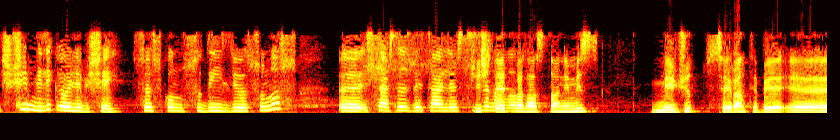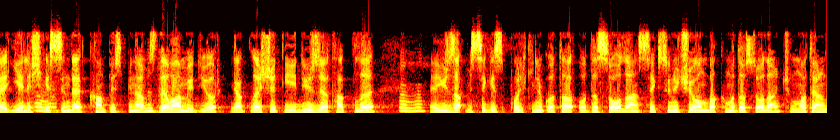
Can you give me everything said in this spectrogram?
şimdilik öyle bir şey söz konusu değil diyorsunuz. Ee, isterseniz detayları sizden Şişli alalım. Etfal Hastanemiz mevcut Seyrantepe e, yerleşkesinde kampüs binamız devam ediyor. Yaklaşık 700 yataklı, e, 168 poliklinik oda, odası olan, 83 yoğun bakım odası olan modern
